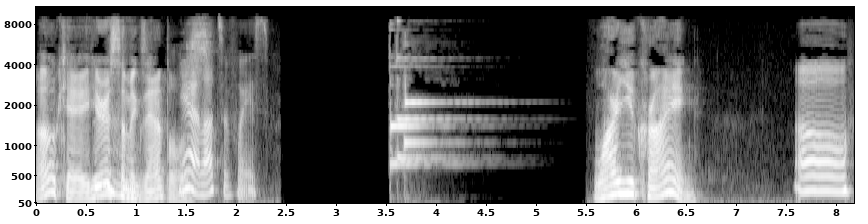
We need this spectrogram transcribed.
Okay, here are some examples. Yeah, lots of ways. Why are you crying? Oh,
